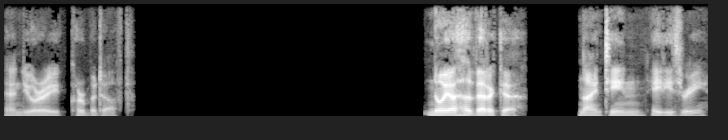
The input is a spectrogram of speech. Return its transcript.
and Yuri Kurbatov. Neue Helvetica, 1983.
